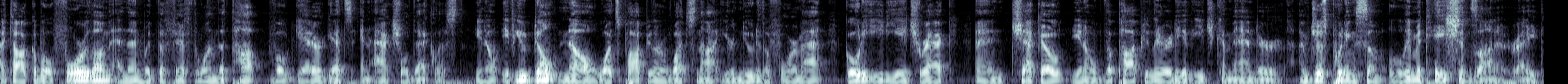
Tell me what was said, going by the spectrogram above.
I talk about four of them, and then with the fifth one, the top vote getter gets an actual deck list. You know, if you don't know what's popular and what's not, you're new to the format, go to EDHREC and check out, you know, the popularity of each commander. I'm just putting some limitations on it, right?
